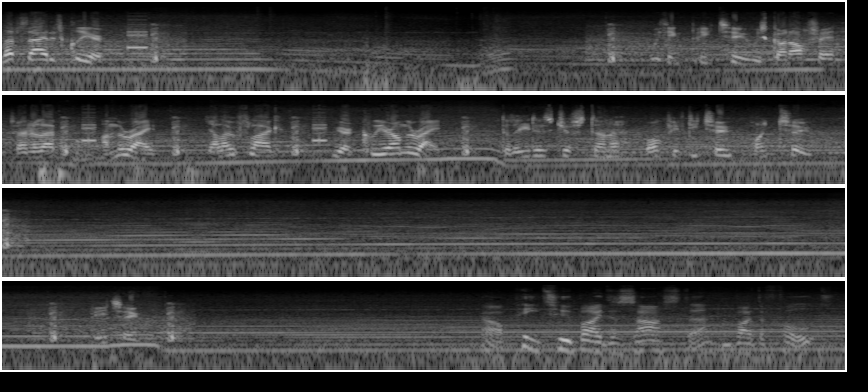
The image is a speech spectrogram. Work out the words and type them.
Left side is clear. We think P2 has gone off in turn 11. On the right. Yellow flag. We are clear on the right. The leader's just done a 152.2. P2. Oh, P2 by disaster and by default.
